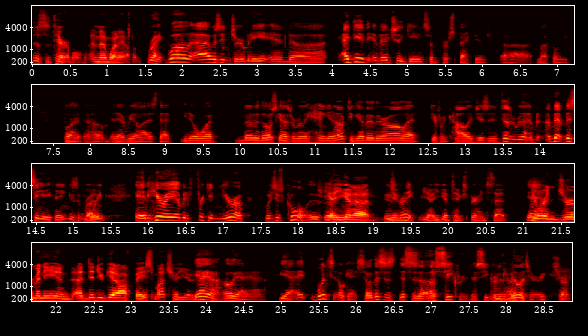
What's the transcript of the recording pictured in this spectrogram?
this is terrible, and then what happened? Right. Well, I was in Germany, and uh, I did eventually gain some perspective. Uh, luckily, but um, and I realized that you know what none of those guys are really hanging out together. They're all at different colleges, and it doesn't really. I'm, I'm not missing anything. Is the Right. And here I am in freaking Europe, which is cool. It was Yeah, really, you get a. It was you, great. Yeah, you get to experience that. yeah, you yeah. were in Germany, and uh, did you get off base much, or you? yeah, yeah, oh yeah, yeah, yeah. It once okay. So this is this is a, a secret, a secret of the military. Sure.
